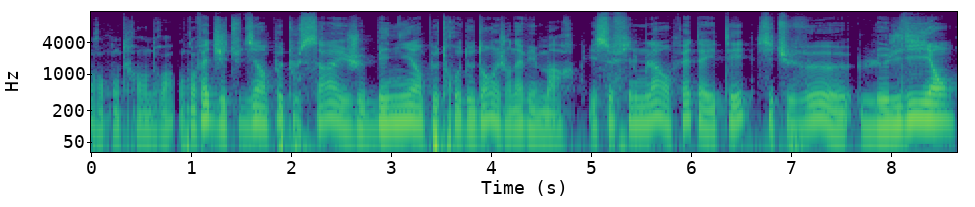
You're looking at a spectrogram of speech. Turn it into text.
rencontré en droit. Donc en fait, j'étudiais un peu tout ça et je baignais un peu trop dedans et j'en avais marre. Et ce film-là, en fait, a été, si tu veux, euh, le liant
